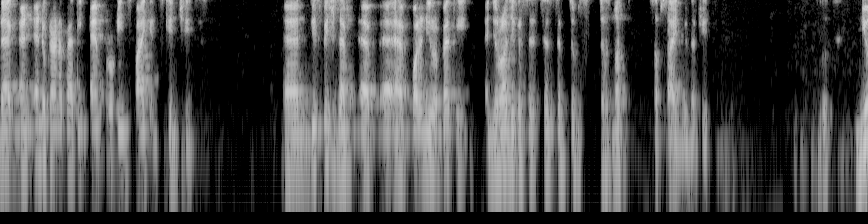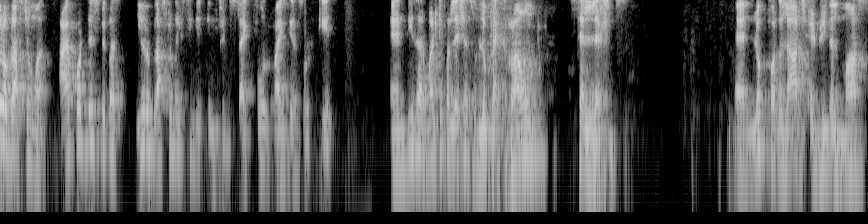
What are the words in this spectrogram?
and endocrinopathy, M protein spike, and skin changes. And these patients have, have, have polyneuropathy, and neurological sy- sy- symptoms does not subside with the treatment. So, neuroblastoma. I put this because neuroblastoma is seen in infants, like four, five years old kid. And these are multiple lesions look like round cell lesions. And look for the large adrenal mass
